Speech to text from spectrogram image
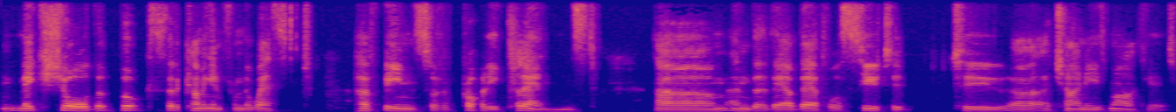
make sure that books that are coming in from the West have been sort of properly cleansed um, and that they are therefore suited to uh, a Chinese market.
